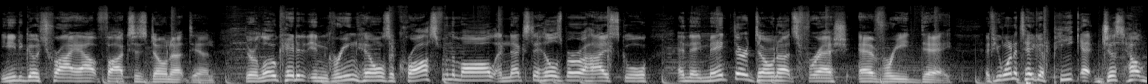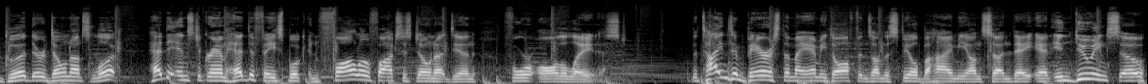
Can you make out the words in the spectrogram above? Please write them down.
you need to go try out Fox's Donut Den. They're located in Green Hills across from the mall and next to Hillsboro High School, and they make their donuts fresh every day. If you want to take a peek at just how good their donuts look, head to Instagram, head to Facebook, and follow Fox's Donut Den for all the latest. The Titans embarrassed the Miami Dolphins on this field behind me on Sunday, and in doing so,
